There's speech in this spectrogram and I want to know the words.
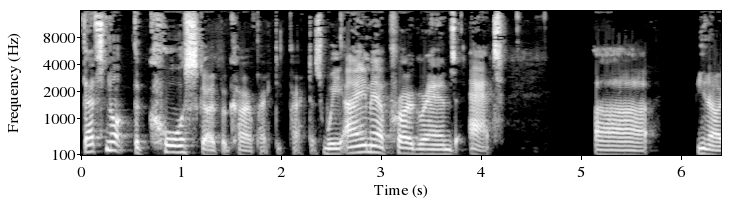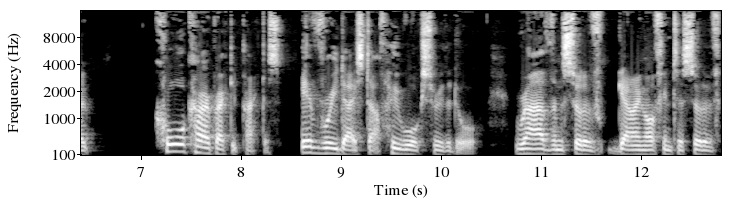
that's not the core scope of chiropractic practice. We aim our programs at, uh, you know, core chiropractic practice, everyday stuff, who walks through the door, rather than sort of going off into sort of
